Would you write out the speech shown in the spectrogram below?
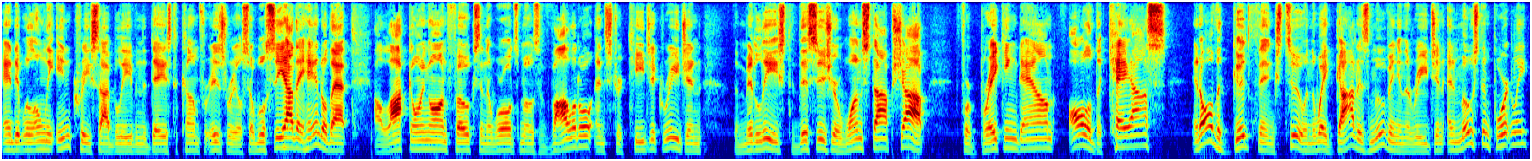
and it will only increase, I believe, in the days to come for Israel. So we'll see how they handle that. A lot going on, folks, in the world's most volatile and strategic region, the Middle East. This is your one stop shop for breaking down all of the chaos and all the good things, too, and the way God is moving in the region, and most importantly,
